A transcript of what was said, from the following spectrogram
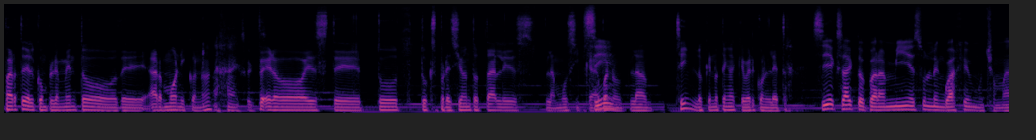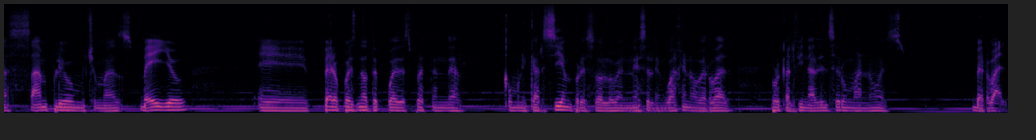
parte del complemento de armónico, ¿no? Ajá, exacto. Pero este, tu, tu expresión total es la música. Sí. Bueno, la, sí, lo que no tenga que ver con letra. Sí, exacto. Para mí es un lenguaje mucho más amplio, mucho más bello. eh, pero pues no te puedes pretender comunicar siempre solo en ese lenguaje no verbal. Porque al final el ser humano es verbal.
